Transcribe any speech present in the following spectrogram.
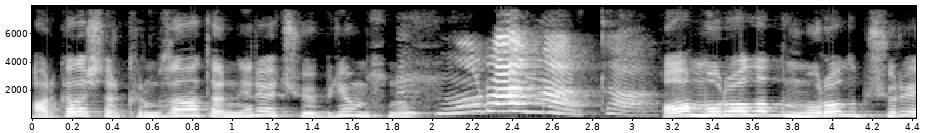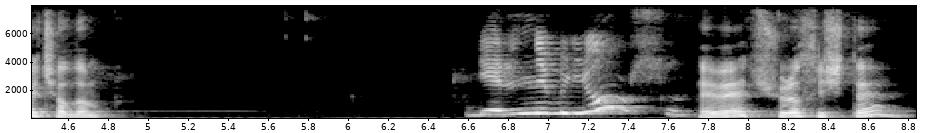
Arkadaşlar kırmızı anahtar nereye açıyor biliyor musunuz? Mor anahtar. Aa moru alalım. Moru alıp şuraya açalım. Yerini biliyor musun? Evet şurası işte.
